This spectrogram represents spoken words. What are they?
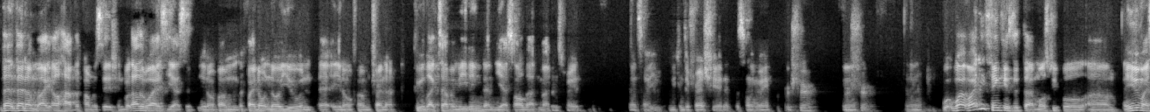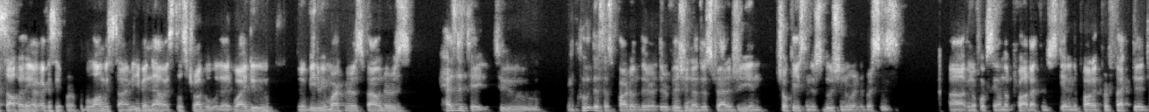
then then I'm, I, will have the conversation. But otherwise, yes, if, you know, if I'm if I don't know you and uh, you know if I'm trying to if you'd like to have a meeting, then yes, all that matters, right? That's how you we can differentiate it. That's the only way. For sure. For yeah. sure. Yeah. Why, why do you think is it that most people, um, and even myself, I think I can say for, for the longest time, even now, I still struggle with it. Why do you know B two B marketers, founders hesitate to include this as part of their their vision of their strategy and showcasing their solution, versus uh, you know focusing on the product and just getting the product perfected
